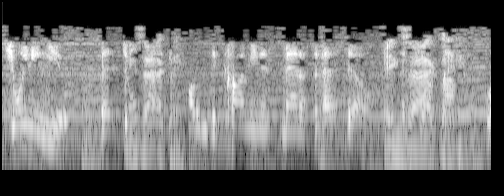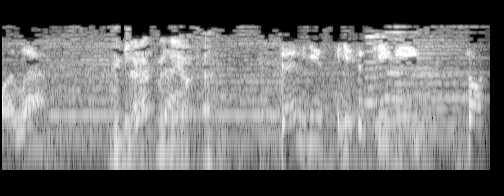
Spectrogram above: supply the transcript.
joining you that don't Exactly. part of the Communist Manifesto. Exactly. Or left. Exactly. They, uh, Then he's he's a TV talk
